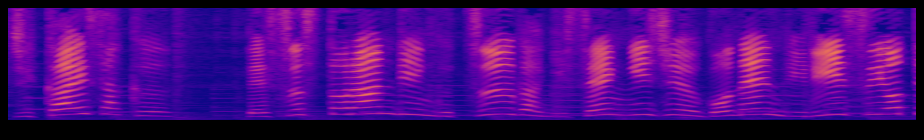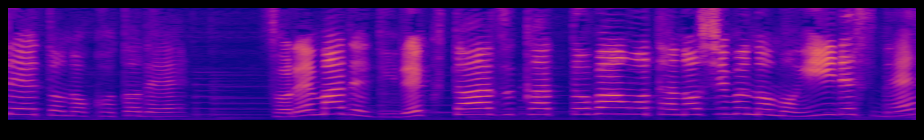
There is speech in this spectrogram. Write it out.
次回作「デス・ストランディング2」が2025年リリース予定とのことでそれまでディレクターズカット版を楽しむのもいいですね。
